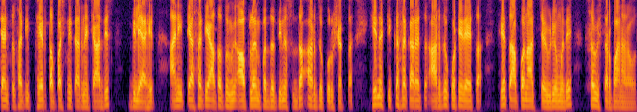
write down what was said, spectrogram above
त्यांच्यासाठी फेर तपासणी करण्याचे आदेश दिले आहेत आणि त्यासाठी आता तुम्ही ऑफलाईन पद्धतीने सुद्धा अर्ज करू शकता. हे नक्की कसं करायचं अर्ज कुठे द्यायचा हेच आपण आजच्या व्हिडिओमध्ये सविस्तर पाहणार आहोत.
